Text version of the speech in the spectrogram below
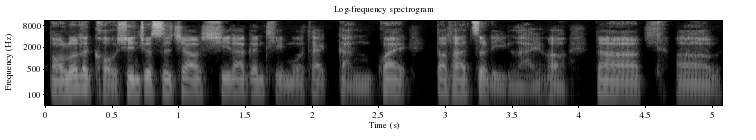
保罗的口信就是叫希拉跟提摩太赶快到他这里来，哈。那呃，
